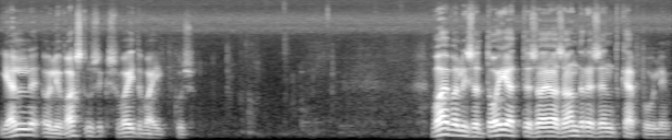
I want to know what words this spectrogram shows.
jälle oli vastuseks vaid vaikus. vaevaliselt hoiates ajas Andres end käpuli.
